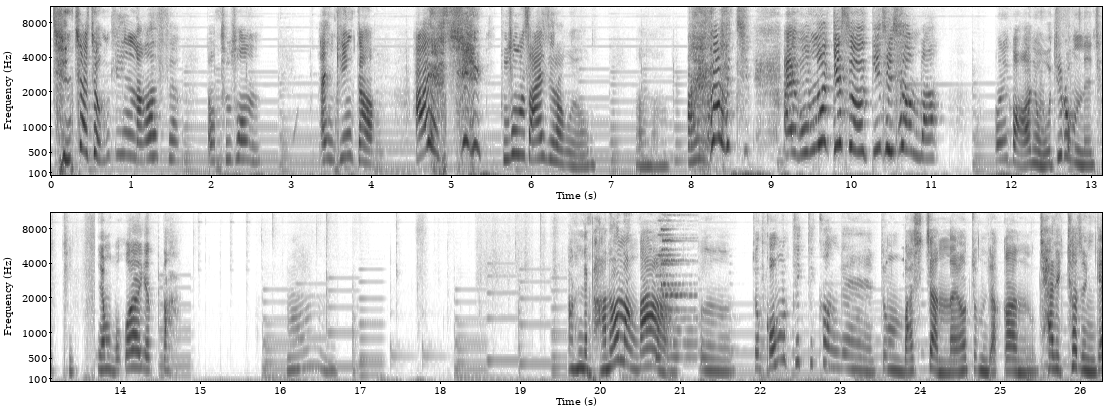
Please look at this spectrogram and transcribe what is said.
진짜 정신이 나갔어요. 나 두 손. 아니 그니까 아이씨 두 손 사이즈라고요. 하나. 아이 치. 아이 못 먹겠어 웃기지 참 마. 어 이거 아니 어지럽네 채팅. 그냥 먹어야겠다. 음. 아 근데 바나나가 그 좀 거무틱틱한 게 좀 맛있지 않나요? 좀 약간 잘 익혀진 게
